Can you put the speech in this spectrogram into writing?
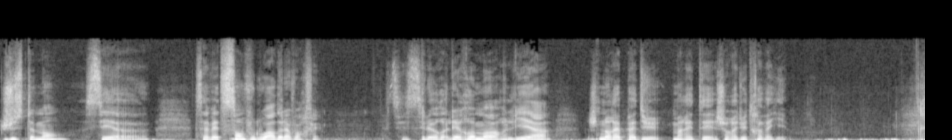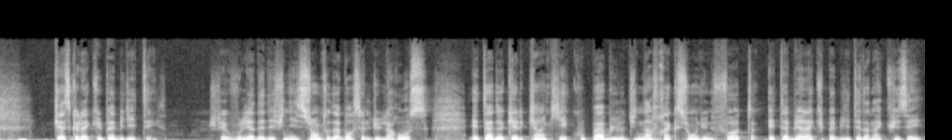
justement, euh, ça va être sans vouloir de l'avoir fait. C'est, c'est le- les remords liés à je n'aurais pas dû m'arrêter, j'aurais dû travailler. Qu'est-ce que la culpabilité? Je vais vous lire des définitions. Tout d'abord celle du Larousse. État de quelqu'un qui est coupable d'une infraction ou d'une faute, établir la culpabilité d'un accusé.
